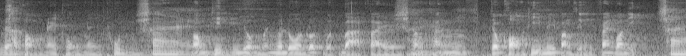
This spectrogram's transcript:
เรื่องครับของในทงในทุนใช่ท้องถิ่นนิยมมันก็โดนลดบทบาทไปใช่บางครั้งเจ้าของทีมไม่ฟังเสียงแฟนบอลอีก ใช่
